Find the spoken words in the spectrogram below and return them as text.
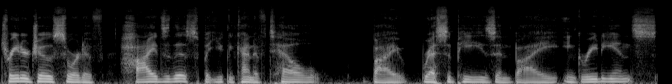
Trader Joe's sort of hides this, but you can kind of tell by recipes and by ingredients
